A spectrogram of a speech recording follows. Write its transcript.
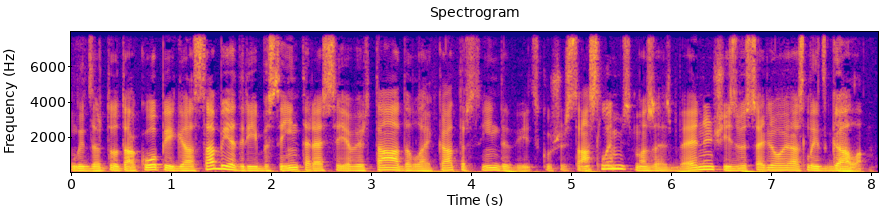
Un līdz ar to tā kopīgā sabiedrības interese jau ir tāda, lai katrs indivīds, kurš ir saslimis, mazais bērniņš, izveseļojās līdz galam.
